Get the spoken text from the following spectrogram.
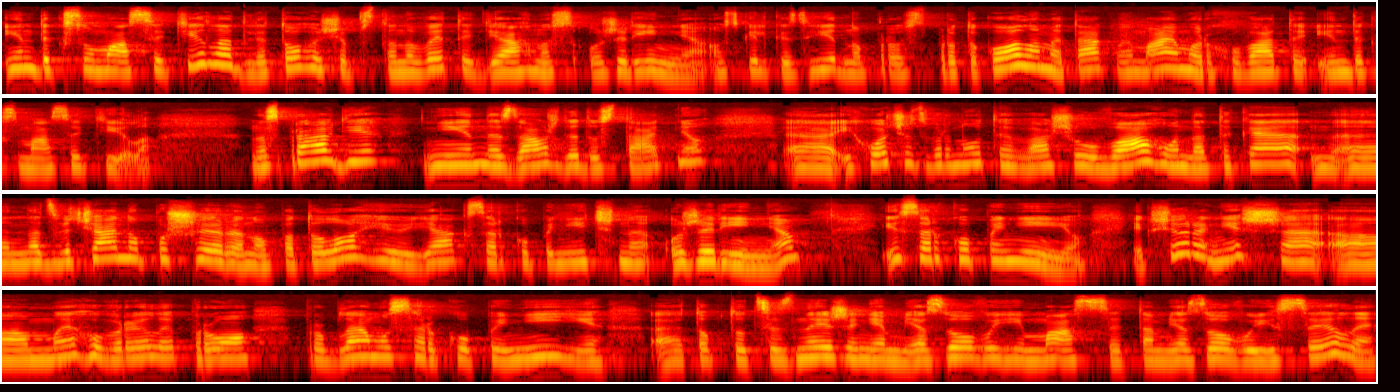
індексу маси тіла для того, щоб встановити діагноз ожиріння, оскільки згідно з протоколами, так ми маємо рахувати індекс маси тіла. Насправді ні, не завжди достатньо. Е, І хочу звернути вашу увагу на таке е, надзвичайно поширену патологію, як саркопенічне ожиріння і саркопенію. Якщо раніше е, ми говорили про проблему саркопенії, тобто це зниження м'язової маси та м'язової сили,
